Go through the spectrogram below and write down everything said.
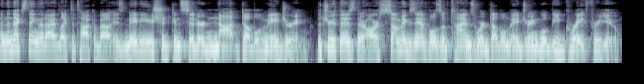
And the next thing that I'd like to talk about is maybe you should consider not double majoring. The truth is there are some examples of times where double majoring will be great for you.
